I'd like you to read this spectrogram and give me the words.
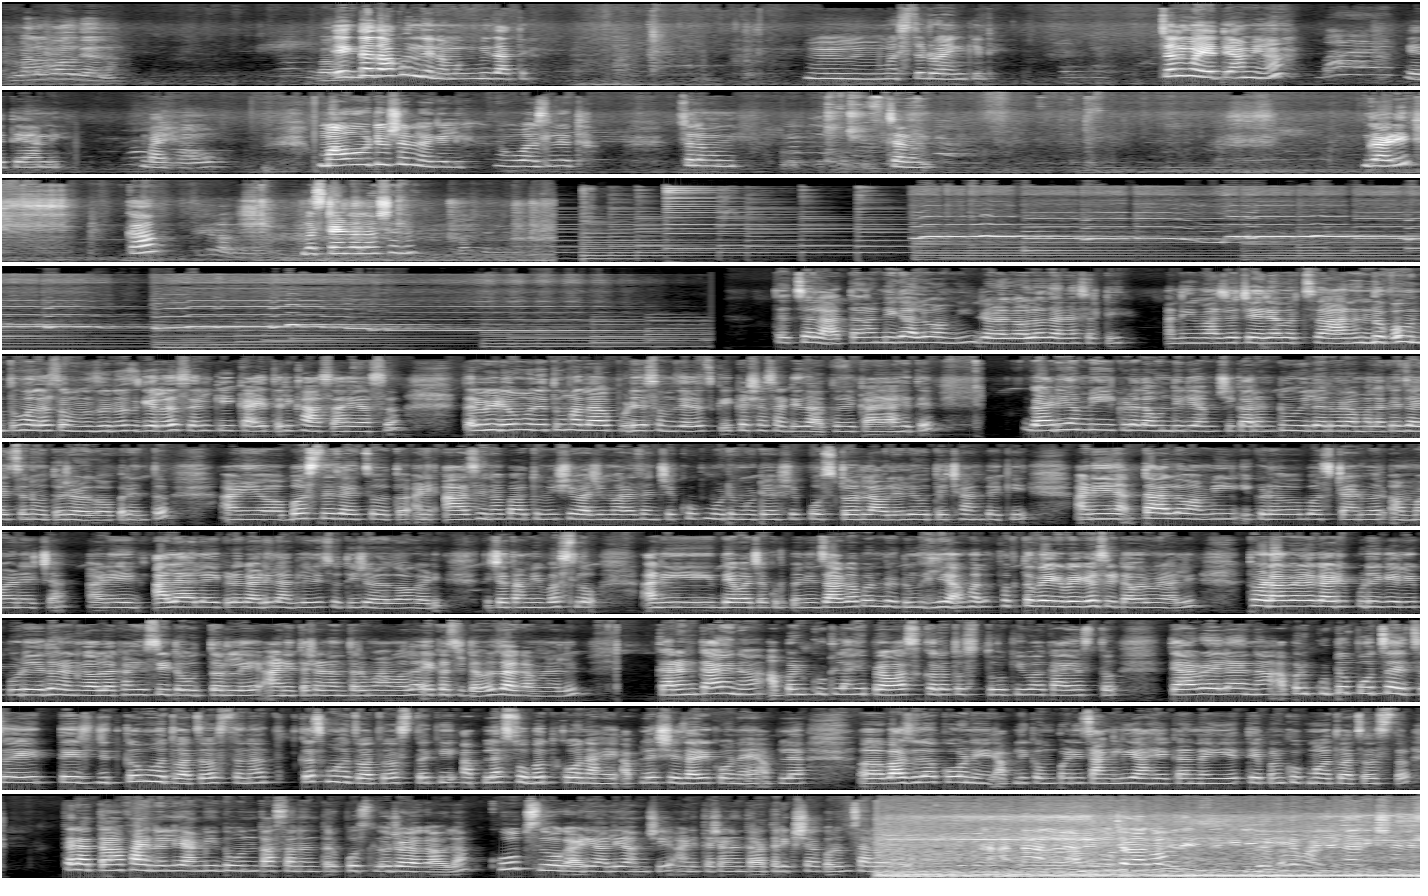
मला पाहू द्या ना. एकदा दाखवून दे ना मग मी जाते. मस्त ड्रॉइंग केली. चल मग येते आम्ही हां? येते आम्ही. बाय माऊ माऊ ट्युशनला गेली. नऊ वाजलेत. चला मम्मी. चला मग गाडी? का हो? बस स्टँडला लावशाल ना? चला आता निघालो आम्ही जळगावला जाण्यासाठी. आणि माझ्या चेहऱ्यावरचा आनंद पाहून तुम्हाला समजूनच गेलं असेल की काहीतरी खास आहे असं. तर व्हिडिओमध्ये तुम्हाला पुढे समजेलच की कशासाठी जातो आहे काय आहे ते. गाडी आम्ही इकडे लावून दिली आमची कारण टू व्हीलरवर आम्हाला काही जायचं नव्हतं जळगावपर्यंत. आणि बसने जायचं होतं. आणि आज हे ना पहा तुम्ही शिवाजी महाराजांचे खूप मोठे मोठे असे पोस्टर लावलेले होते छानपैकी. आणि आत्ता आलो आम्ही इकडं बस स्टँडवर आणि आल्या आल्या इकडं गाडी लागलेलीच होती जळगाव गाडी. त्याच्यात आम्ही बसलो. आणि देवाच्या कृपेने जागा पण भेटून गेली. आम्हाला फक्त वेगवेगळ्या सीटावर मिळाली. थोडा वेळ गाडी पुढे गेली. पुढे धरणगावला काही सीटं उतरले. आणि त्याच्यानंतर मग आम्हाला एका सीटावर जागा मिळाली. कारण काय आहे ना आपण कुठलाही प्रवास करत असतो किंवा काय असतं त्यावेळेला आहे ना आपण कुठं पोचायचं आहे ते जितकं महत्त्वाचं असतं ना तितकंच महत्त्वाचं असतं की आपल्यासोबत कोण आहे आपल्या शेजारी कोण आहे आपल्या बाजूला कोण आहे आपली कंपनी चांगली आहे का नाही आहे ते पण खूप महत्त्वाचं असतं. तर आता फायनली आम्ही दोन तासानंतर पोचलो जळगावला. खूप स्लो गाडी आली आमची आणि त्याच्यानंतर आता रिक्षा करून चालवलं आहे आता आलो जळगाव रिक्षाने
